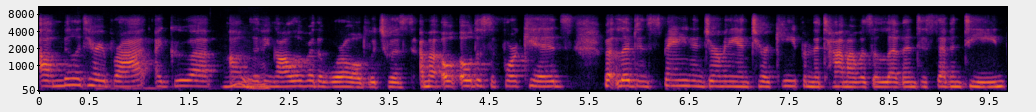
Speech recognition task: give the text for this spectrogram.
a military brat. I grew up um, living all over the world, which was I'm the oldest of four kids, but lived in Spain and Germany and Turkey from the time I was 11 to 17.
